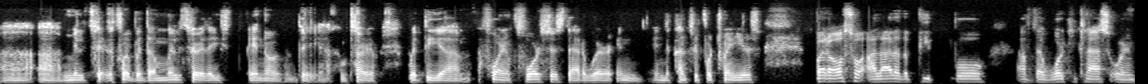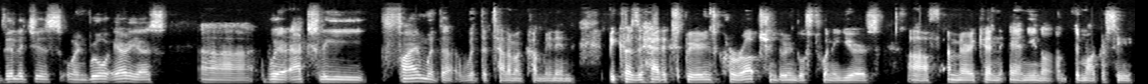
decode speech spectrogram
uh, uh, military, for with the military, they, you know, the uh, I'm sorry, with the um, foreign forces that were in in the country for 20 years, but also a lot of the people of the working class or in villages or in rural areas uh, were actually fine with the with the Taliban coming in because they had experienced corruption during those 20 years of American and you know democracy,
